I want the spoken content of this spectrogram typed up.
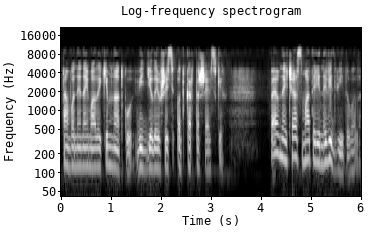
Там вони наймали кімнатку, відділившись від Карташевських. Певний час матері не відвідувала,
